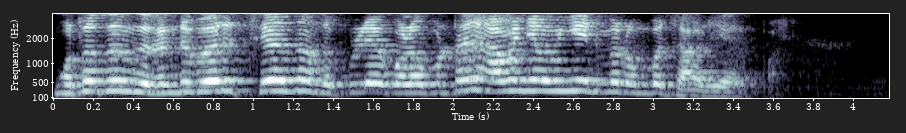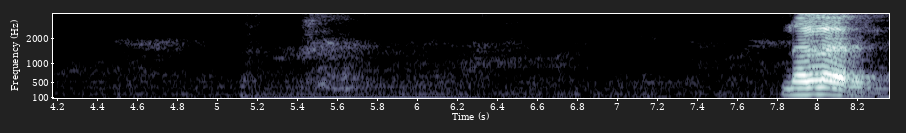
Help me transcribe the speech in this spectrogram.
மொத்தத்தில் இந்த ரெண்டு பேரும் சேர்ந்து அந்த பிள்ளைய கொலை பண்ணிட்டாங்க. அவங்க அவங்க இனிமேல் ரொம்ப ஜாலியாக இருப்பான் நல்லா இருங்க.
